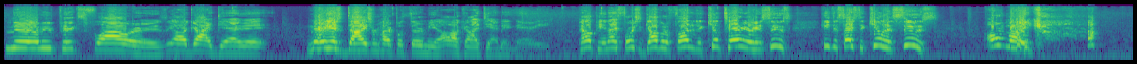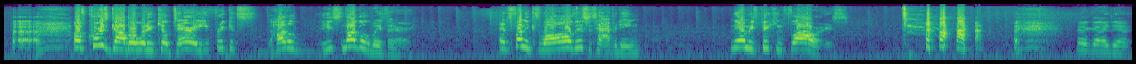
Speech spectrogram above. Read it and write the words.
Naomi picks flowers. Oh, god damn it. Mary S. dies from hypothermia. Oh, god damn it, Mary. And I forces Gabo to Flounder to kill Terry or Jesus. He decides to kill Jesus. Oh my god. of course Gabo wouldn't kill Terry. He freaking huddled, he snuggled with her. And it's funny because while all this is happening, Naomi's picking flowers. oh god damn.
